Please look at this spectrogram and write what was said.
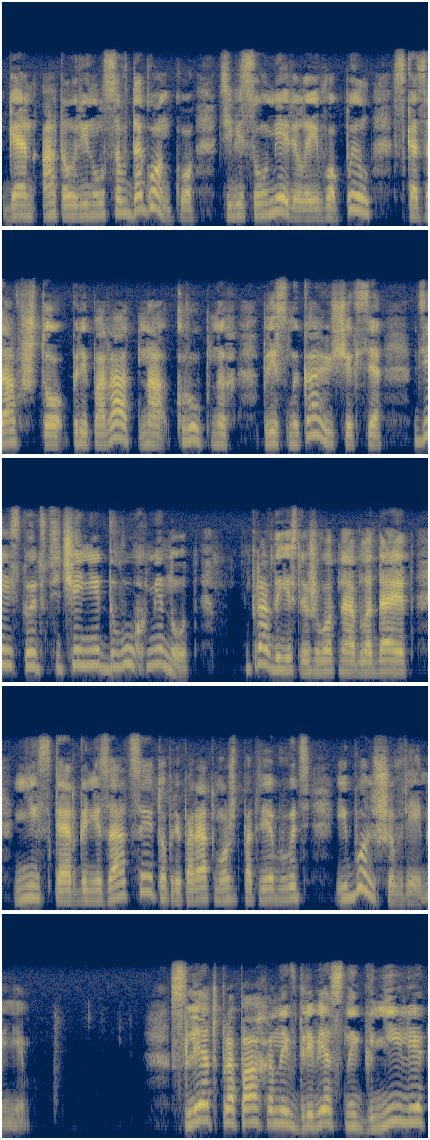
Ген Атл ринулся вдогонку. Тивиса умерила его пыл, сказав, что препарат на крупных присмыкающихся действует в течение двух минут — Правда, если животное обладает низкой организацией, то препарат может потребовать и больше времени. След, пропаханный в древесной гнили,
